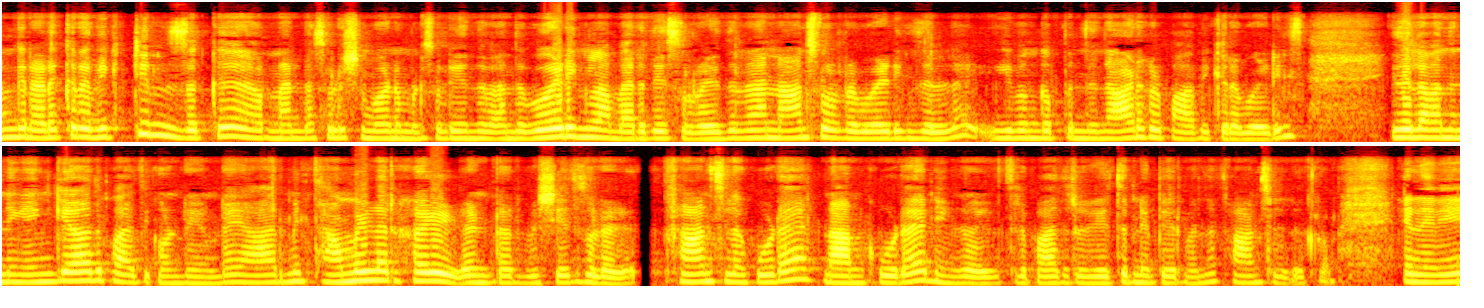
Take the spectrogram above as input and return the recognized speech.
அங்கே நடக்கிற விக்டிம்ஸுக்கு ஒரு நல்ல சொல்யூஷன் வேணும்னு சொல்லி இந்த அந்த வேர்டிங்லாம் வரதே சொல்கிறேன் இதெல்லாம் நான் சொல்கிற வேர்டிங்ஸ் இல்லை இவங்க இப்போ இந்த நாடுகள் பாவிக்கிற வேர்டிங்ஸ் இதில் வந்து நீங்கள் எங்கேயாவது பார்த்து கொண்டீங்கன்னா யாருமே தமிழர்கள் என்ற ஒரு விஷயத்தை சொல்லல. ஃப்ரான்ஸில் கூட நான் கூட நீங்கள் இதில் பார்த்துட்டு எத்தனை பேர் வந்து ஃப்ரான்ஸில் இருக்கிறோம். எனவே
